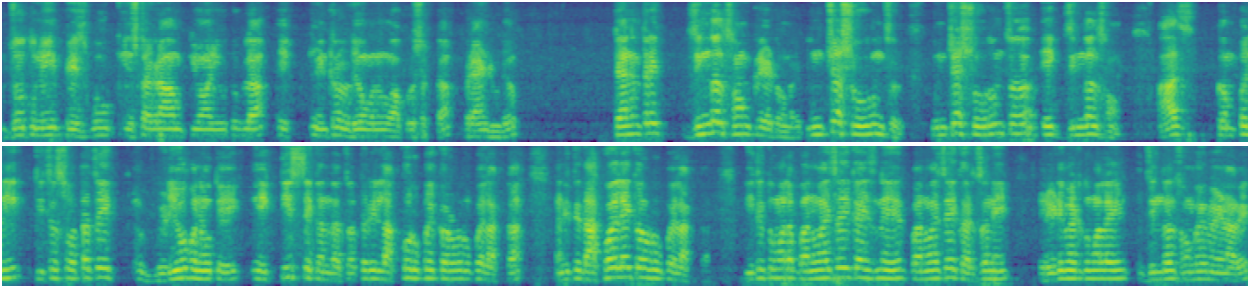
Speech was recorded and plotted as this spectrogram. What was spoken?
जो तुम्ही फेसबुक इंस्टाग्राम किंवा युट्यूबला एक इंट्रो व्हिडिओ म्हणून वापरू शकता ब्रँड व्हिडिओ त्यानंतर एक जिंगल सॉन्ग क्रिएट होणार आहे. तुमच्या शोरूमचं तुमच्या शोरूमचं एक जिंगल सॉन्ग आज कंपनी तिचं स्वतःच एक व्हिडिओ बनवते एक तीस सेकंदाचा तरी लाखो रुपये करोड रुपये लागतात आणि ते दाखवायलाही करोड रुपये लागतात. इथे तुम्हाला बनवायचंही काहीच नाही बनवायचाही खर्च नाही. रेडीमेड तुम्हाला एक जिंगल सॉन्ग मिळणार आहे.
